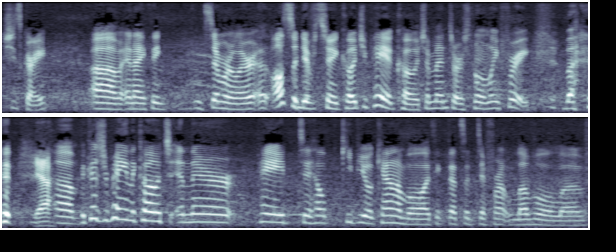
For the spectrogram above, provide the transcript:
she's great. Um, and I think similar. Also, difference between a coach, you pay a coach. A mentor is normally free, but Yeah. um, because you're paying the coach and they're paid to help keep you accountable, I think that's a different level of.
